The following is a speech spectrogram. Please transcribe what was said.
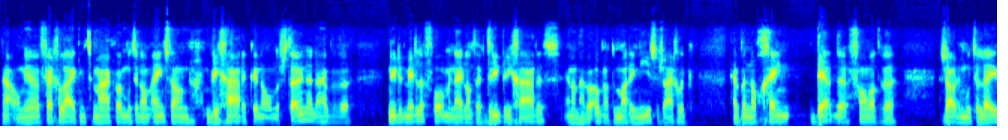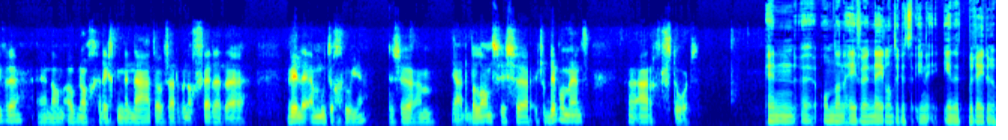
Nou, om je een vergelijking te maken, we moeten dan één zo'n brigade kunnen ondersteunen. Daar hebben we nu de middelen voor. Maar Nederland heeft drie brigades. En dan hebben we ook nog de mariniers. Dus eigenlijk hebben we nog geen derde van wat we zouden moeten leveren. En dan ook nog richting de NATO zouden we nog verder uh, willen en moeten groeien. Dus uh, ja, de balans is, uh, is op dit moment uh, aardig verstoord. En om dan even Nederland in het, in, in het bredere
